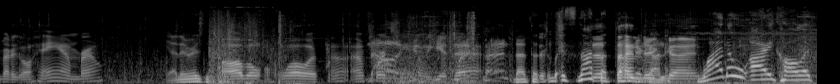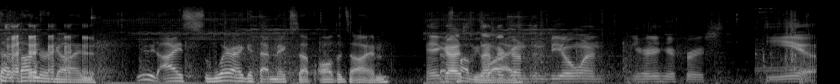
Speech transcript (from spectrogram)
Better go ham, bro. Yeah, there is. No oh, but whoa, with uh, M14, let me get that. That the, it's not the the, thunder, thunder gun. gun. Why do I call it the thunder gun? Dude, I swear I get that mixed up all the time. Hey That's guys, Thunder why. Guns in BO1. You heard it here first. Yeah.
